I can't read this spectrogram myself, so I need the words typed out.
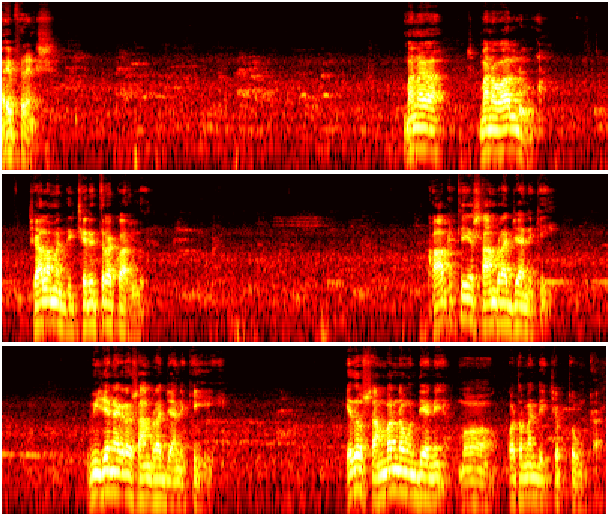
హాయ్ ఫ్రెండ్స్ మన మన వాళ్ళు చాలామంది చరిత్రకారులు. కాకతీయ సామ్రాజ్యానికి విజయనగర సామ్రాజ్యానికి ఏదో సంబంధం ఉంది అని కొంతమంది చెప్తూ ఉంటారు.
